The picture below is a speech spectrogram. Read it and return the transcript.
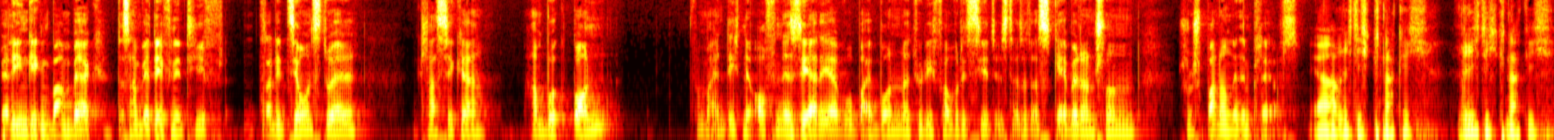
Berlin gegen Bamberg, das haben wir definitiv. Ein Traditionsduell, ein Klassiker. Hamburg-Bonn, vermeintlich eine offene Serie, wobei Bonn natürlich favorisiert ist. Also das gäbe dann schon, schon Spannung in den Playoffs. Ja, richtig knackig. Richtig knackig.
